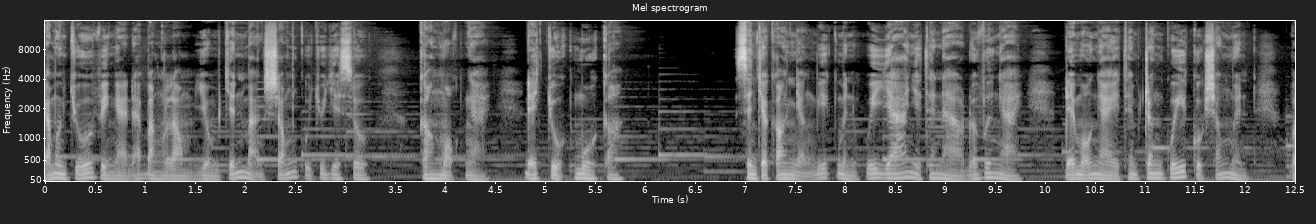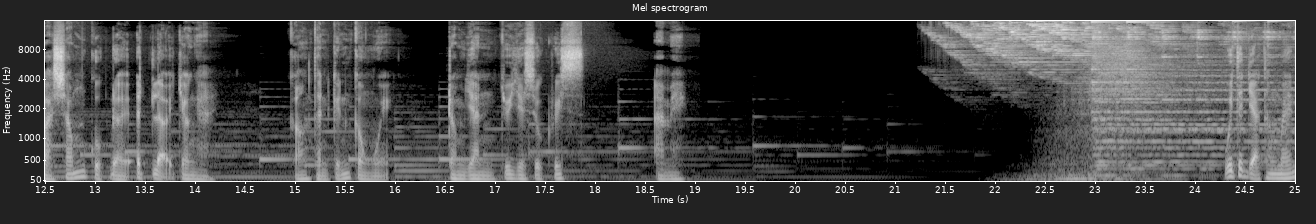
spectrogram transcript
Cảm ơn Chúa vì Ngài đã bằng lòng dùng chính mạng sống của Chúa Giêsu con một ngày để chuộc mua con. Xin cho con nhận biết mình quý giá như thế nào đối với Ngài để mỗi ngày thêm trân quý cuộc sống mình và sống cuộc đời ích lợi cho Ngài. Con thành kính cầu nguyện trong danh Chúa Giêsu Christ. Amen. Quý thính giả thân mến,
